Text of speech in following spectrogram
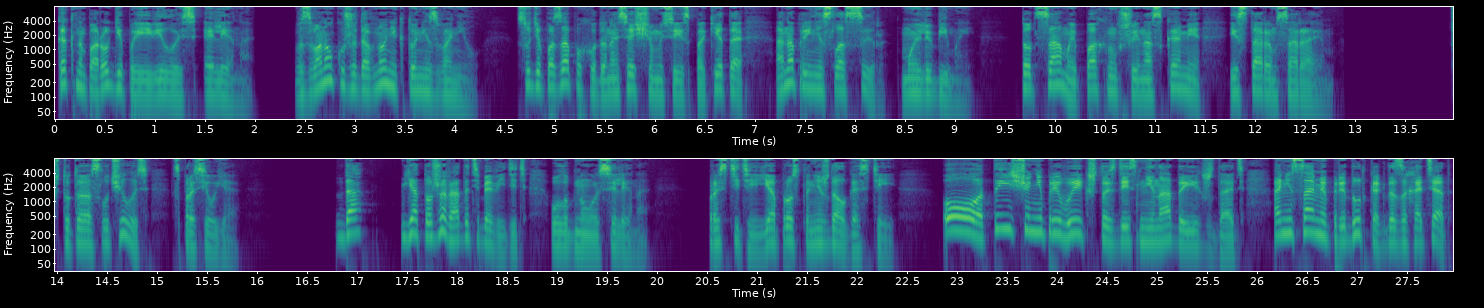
как на пороге появилась Елена. В звонок уже давно никто не звонил. Судя по запаху, доносящемуся из пакета, она принесла сыр, мой любимый. Тот самый, пахнувший носками и старым сараем. «Что-то случилось?» — спросил я. «Да», «Я тоже рада тебя видеть», — улыбнулась Елена. «Простите, я просто не ждал гостей». «О, ты еще не привык, что здесь не надо их ждать. Они сами придут, когда захотят»,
